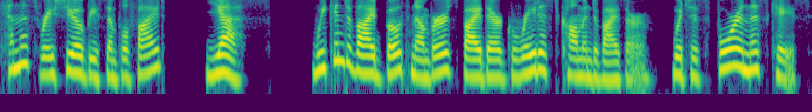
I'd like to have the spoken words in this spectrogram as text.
can this ratio be simplified? Yes. We can divide both numbers by their greatest common divisor, which is 4 in this case.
